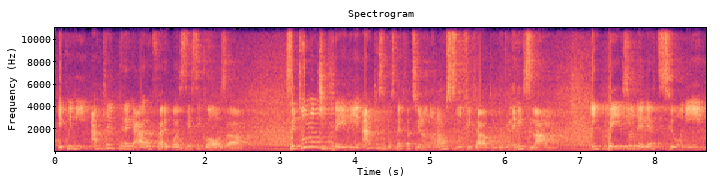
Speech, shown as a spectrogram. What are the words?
e quindi anche il pregare o fare qualsiasi cosa se tu non ci credi, anche se lo stai facendo, non ha un significato, perché nell'Islam il peso delle azioni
